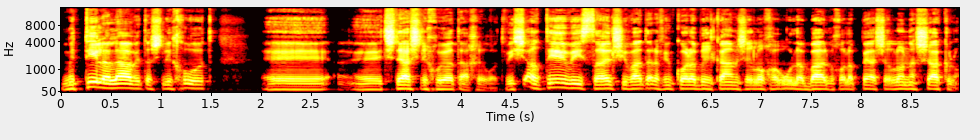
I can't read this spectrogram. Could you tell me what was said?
ומטיל עליו את השליחות, את שתי השליחויות האחרות. והשארתי בישראל שבעת אלפים כל הברכיים אשר לא חרו לבעל וכל הפה אשר לא נשק לו.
